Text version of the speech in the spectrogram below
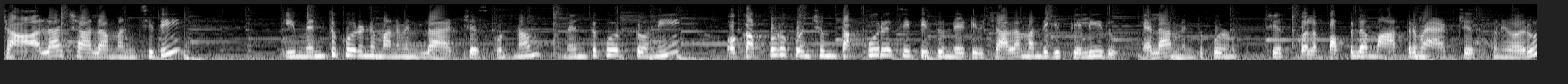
చాలా చాలా మంచిది. ఈ మెంతికూరని మనం ఇందులో యాడ్ చేసుకుంటున్నాం. మెంతికూరతోని ఒకప్పుడు కొంచెం తక్కువ రెసిపీస్ ఉండేటివి చాలామందికి తెలియదు ఎలా మెంతికూరను కుక్ చేసుకోవాలో. పప్పులో మాత్రమే యాడ్ చేసుకునేవారు.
